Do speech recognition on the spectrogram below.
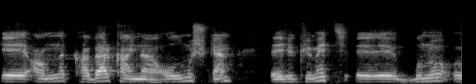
e, anlık haber kaynağı olmuşken e, hükümet e, bunu e,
